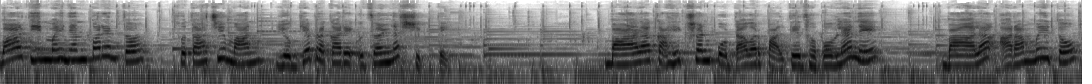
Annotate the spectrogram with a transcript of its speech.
बाळ तीन महिन्यांपर्यंत स्वतःची मान योग्य प्रकारे उचलण्यास शिकते. बाळाला काही क्षण पोटावर पालथे झोपवल्याने बाळाला आराम मिळतो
